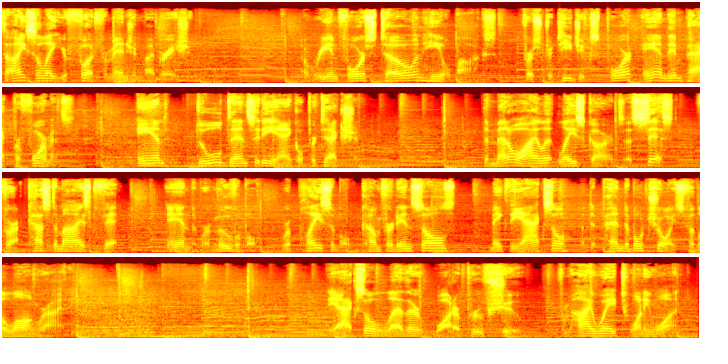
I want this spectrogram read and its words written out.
to isolate your foot from engine vibration, a reinforced toe and heel box for strategic support and impact performance, and dual-density ankle protection. The metal eyelet lace guards assist for a customized fit, and the removable, replaceable comfort insoles make the Axle a dependable choice for the long ride. The Axle Leather Waterproof Shoe from Highway 21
